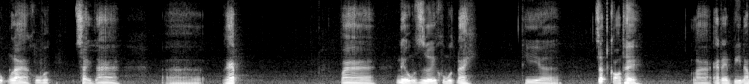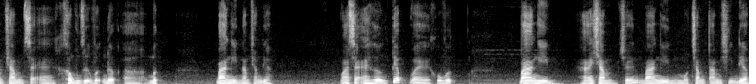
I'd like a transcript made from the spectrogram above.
cũng là khu vực xảy ra uh, ghép và nếu dưới khu vực này thì uh, rất có thể là S&P 500 sẽ không giữ vững được ở mức 3.500 điểm và sẽ hướng tiếp về khu vực 3.200 đến 3.189 điểm.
